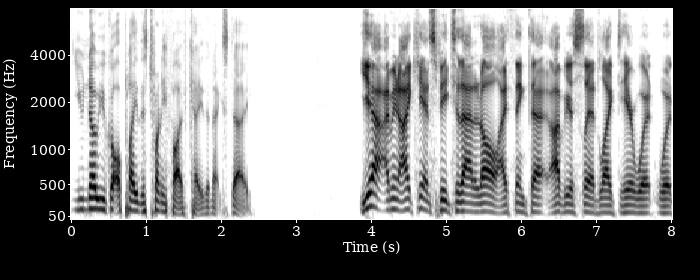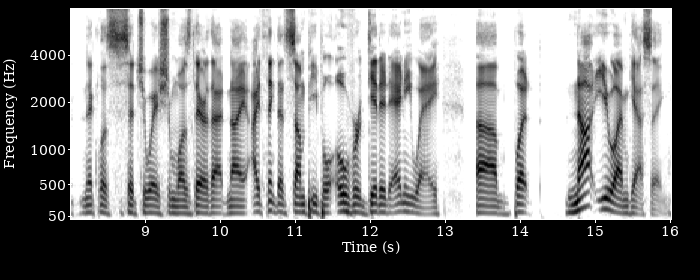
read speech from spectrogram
you know you've got to play this 25k the next day. Yeah, I mean, I can't speak to that at all. I think that obviously I'd like to hear what what Nicholas' situation was there that night. I think that some people overdid it anyway, um, but not you. I'm guessing.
